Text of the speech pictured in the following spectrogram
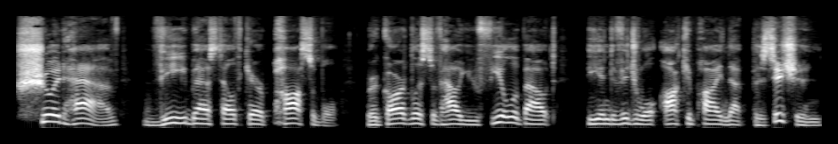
should have the best health care possible, regardless of how you feel about the individual occupying that position,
